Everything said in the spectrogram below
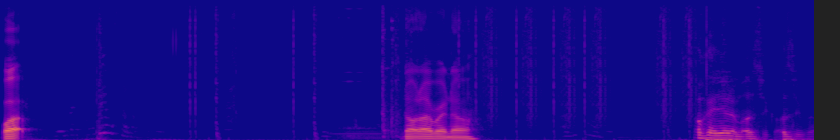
What? No, not right now. Okay, yeah, azıcık ver.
